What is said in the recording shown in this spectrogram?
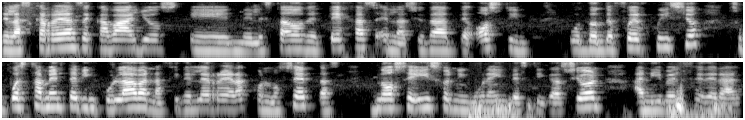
de las carreras de caballos en el estado de Texas, en la ciudad de Austin, donde fue el juicio, supuestamente vinculaban a Fidel Herrera con los Zetas. No se hizo ninguna investigación a nivel federal.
